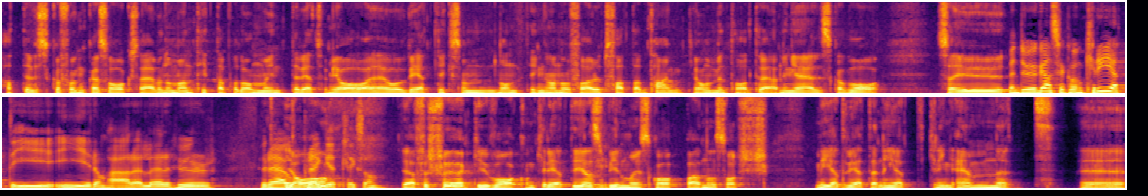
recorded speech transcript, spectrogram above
att det ska funka så också även om man tittar på dem och inte vet vem jag är och vet liksom någonting, har någon förutfattad tanke om mental träning eller ska vara. Så ju... Men du är ganska konkret i, i de här, eller hur, hur är upplägget? Ja, liksom? jag försöker ju vara konkret. Dels vill man ju skapa någon sorts medvetenhet kring ämnet. Eh,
